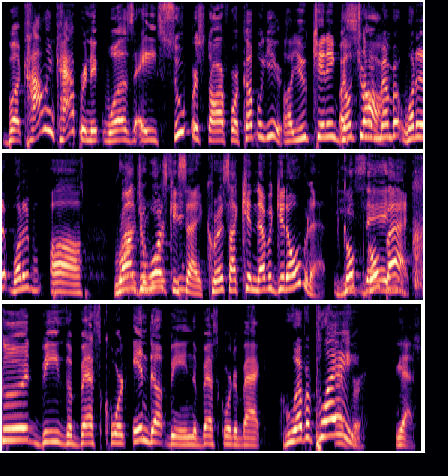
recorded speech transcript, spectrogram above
But Colin Kaepernick was a superstar for a couple years. Are you kidding? A Don't you remember what did what did uh, Ron, Ron Jaworski Jaworski? say? Chris, I can never get over that. Go go back. could be the best court, end up being the best quarterback Whoever played. ever. Yes,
